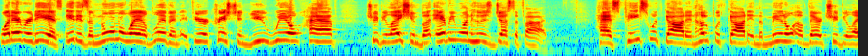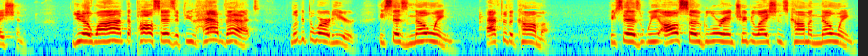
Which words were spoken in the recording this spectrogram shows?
whatever it is. It is a normal way of living. If you're a Christian, you will have tribulation, but everyone who is justified has peace with God and hope with God in the middle of their tribulation. You know why? That Paul says if you have that, look at the word here. He says knowing after the comma. He says we also glory in tribulations, comma knowing.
